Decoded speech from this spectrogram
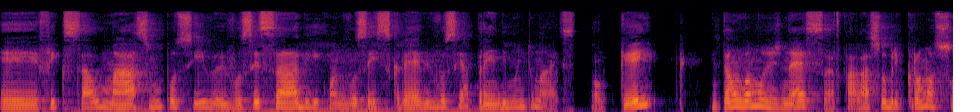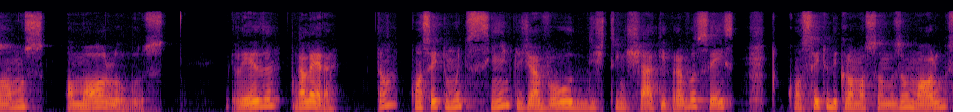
é, fixar o máximo possível. E você sabe que quando você escreve, você aprende muito mais, ok? Então, vamos nessa falar sobre cromossomos homólogos. Beleza? Galera, então, conceito muito simples, já vou destrinchar aqui para vocês. O conceito de cromossomos homólogos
